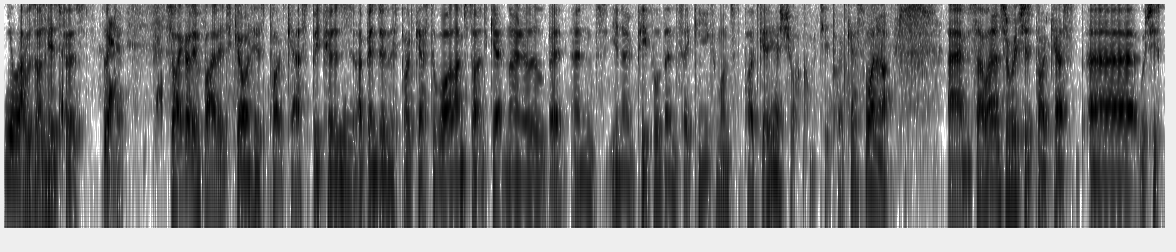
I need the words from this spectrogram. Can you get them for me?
You were I was on his first. first. Yeah. Okay. Yeah. So I got invited to go on his podcast because mm. I've been doing this podcast a while. I'm starting to get known a little bit, and you know, people then say, "Can you come onto the podcast?" Yeah, sure, I'll come to your podcast. Why not? Um, so I went on to Richard's podcast, uh, which is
